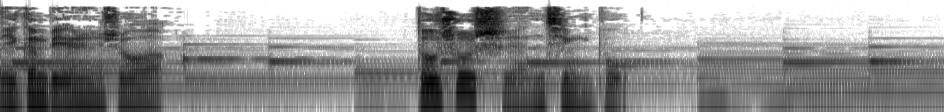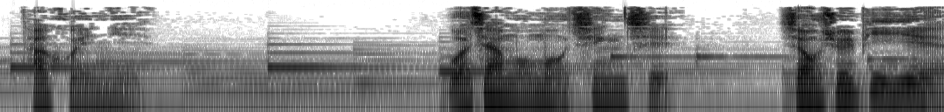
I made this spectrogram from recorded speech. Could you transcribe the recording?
你跟别人说，读书使人进步。他回你：“我家某某亲戚，小学毕业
